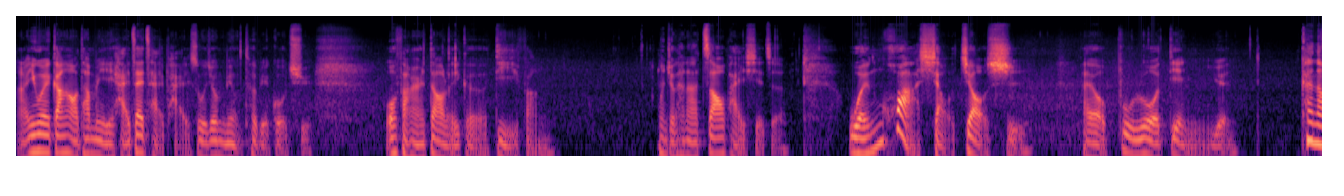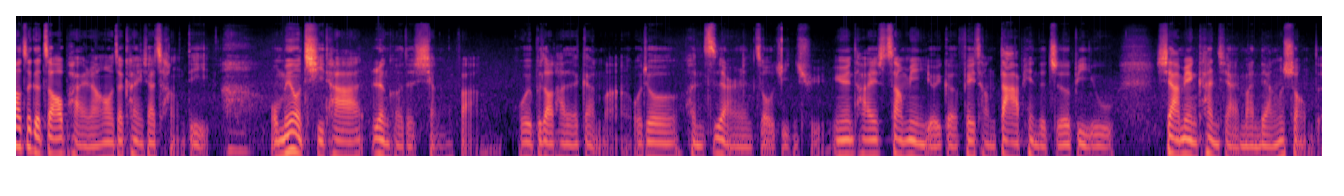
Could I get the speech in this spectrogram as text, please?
啊，因为刚好他们也还在彩排，所以我就没有特别过去。我反而到了一个地方，我就看他招牌写着“文化小教室”，还有“部落电影院”。看到这个招牌，然后再看一下场地，我没有其他任何的想法。我也不知道他在干嘛，我就很自然的走进去，因为它上面有一个非常大片的遮蔽物，下面看起来蛮凉爽的，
